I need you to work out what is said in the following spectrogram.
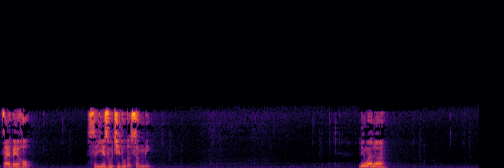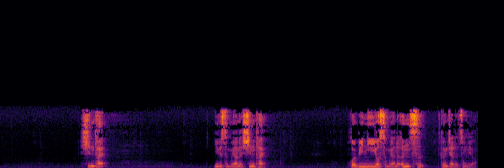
在背后是耶稣基督的生命。另外呢，心态，一个什么样的心态，会比你有什么样的恩赐更加的重要。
